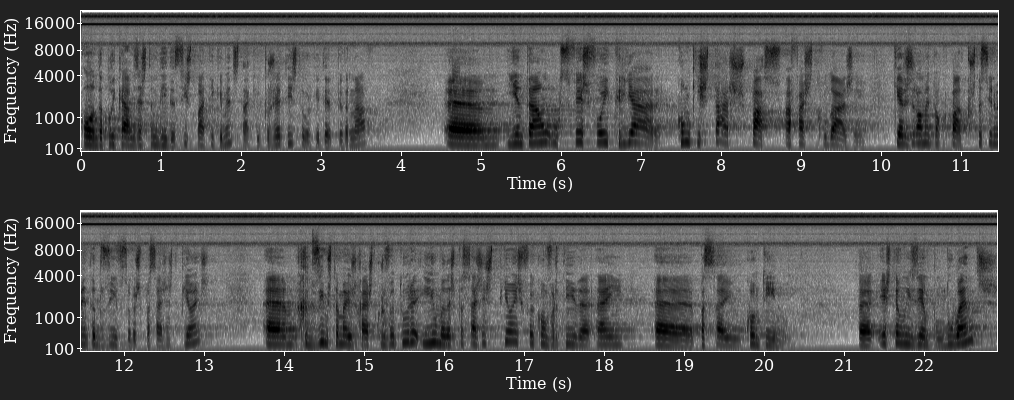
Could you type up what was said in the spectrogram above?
onde aplicámos esta medida sistematicamente, está aqui o projetista, o arquiteto Pedro Nave, e então o que se fez foi criar, conquistar espaço à faixa de rodagem, que era geralmente ocupado por estacionamento abusivo sobre as passagens de peões, um, reduzimos também os raios de curvatura e uma das passagens de peões foi convertida em uh, passeio contínuo. Uh, este é um exemplo do antes.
